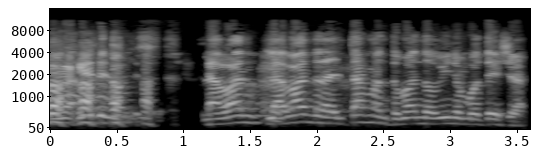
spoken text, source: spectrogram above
imagínate la, la, banda del Tasman tomando vino en botella.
